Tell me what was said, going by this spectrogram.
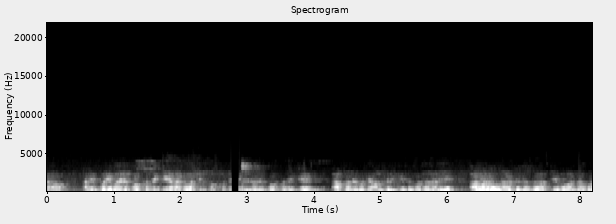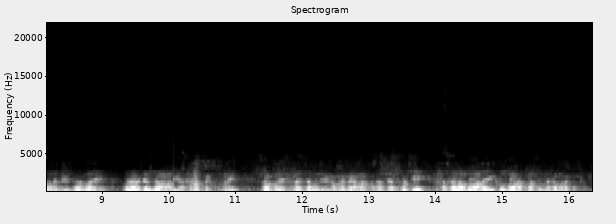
কেন? আমি পরিবারের পক্ষ থেকে, এলাকাবাসীর পক্ষ থেকে পক্ষ থেকে আপনাদের প্রতি আন্তরিক কৃতজ্ঞতা জানিয়ে আবারও ওনার জন্য তো আছে মহান দরবারে ওনার জন্য আমি আশাবাদ ব্যক্ত করি। সকলের শুভেচ্ছা মন্দির আমার কথা শেষ করছি। আসসালামু আলাইকুম রহমতুল্লাহ বারাকাতুহু।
